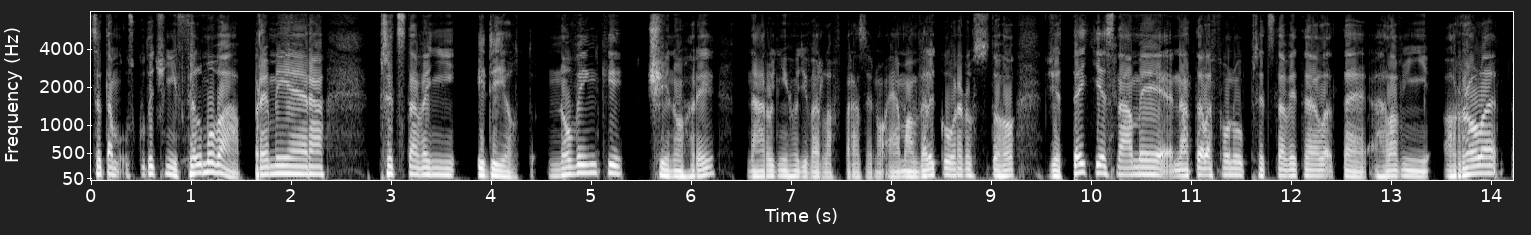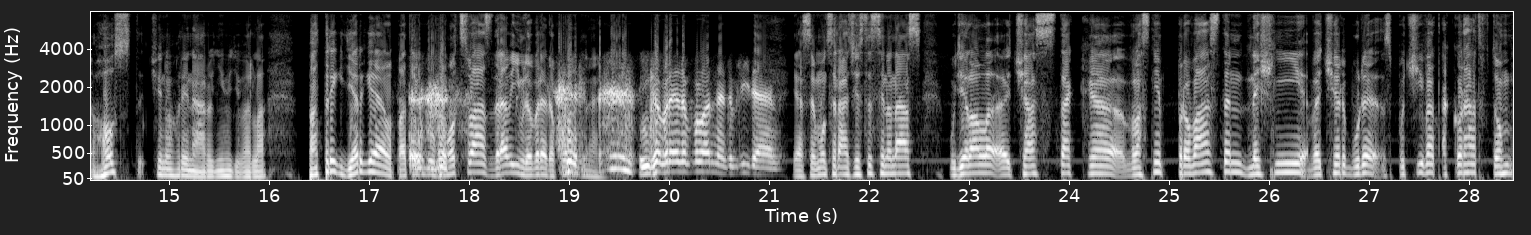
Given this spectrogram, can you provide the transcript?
se tam uskuteční filmová premiéra představení Idiot. Novinky činohry Národního divadla v Praze. No a já mám velikou radost z toho, že teď je s námi na telefonu představitel té hlavní role, host činohry Národního divadla, Patrik Děrgel. Patrik, moc vás zdravím, dobré dopoledne. Dobré dopoledne, dobrý den. Já jsem moc rád, že jste si na nás udělal eh, čas, tak eh, vlastně pro vás ten dnešní večer bude spočívat akorát v tom,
